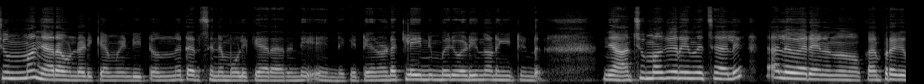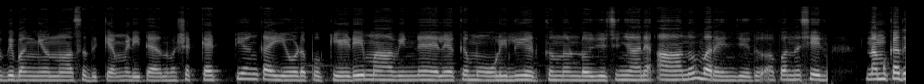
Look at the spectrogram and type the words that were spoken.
ചുമ്മാ ഞാൻ റൗണ്ട് അടിക്കാൻ വേണ്ടിയിട്ട് ഒന്ന് ടെറസിന്റെ മുകളിൽ കയറാറുണ്ട്. എന്റെ കെട്ടിയവനോടെ ക്ലീനിങ് പരിപാടിയും തുടങ്ങിയിട്ടുണ്ട്. ഞാൻ ചുമ്മാ കയറിയെന്ന് വെച്ചാൽ അലോവേരനൊന്ന് നോക്കാൻ പ്രകൃതി ഭംഗിയൊന്നും ആസ്വദിക്കാൻ വേണ്ടിയിട്ടായിരുന്നു. പക്ഷെ കെട്ടിയാൻ കൈയോടെ പൊക്കിയടി മാവിന്റെ ഇലയൊക്കെ മുകളിൽ എടുക്കുന്നുണ്ടോ ചോദിച്ചു ഞാൻ ആന്നും പറയുകയും ചെയ്തു. അപ്പോൾ എന്നാൽ ശരി. നമുക്കത്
